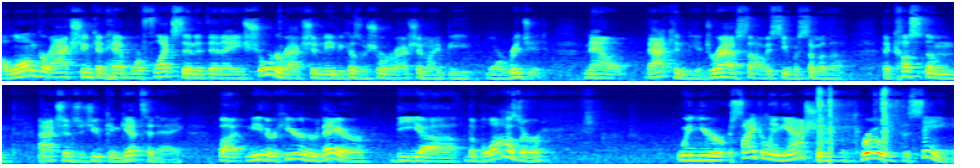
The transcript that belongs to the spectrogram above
a longer action can have more flex in it than a shorter action, maybe because a shorter action might be more rigid. Now, that can be addressed, obviously, with some of the, the custom actions that you can get today but neither here nor there. The, uh, the Blaser, when you're cycling the action, the throw is the same.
